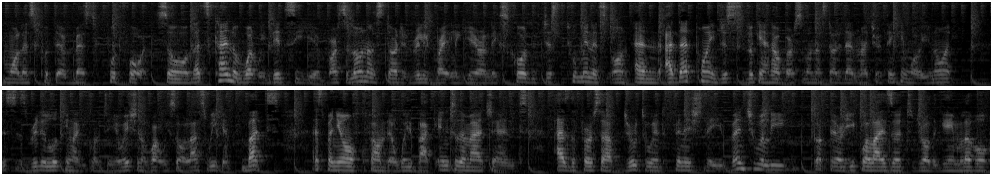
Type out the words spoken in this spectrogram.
more or less put their best foot forward. So that's kind of what we did see here. Barcelona started really brightly here, and they scored with just two minutes gone. And at that point, just looking at how Barcelona started that match, you're thinking, well, you know what? This is really looking like a continuation of what we saw last weekend. But Espanyol found their way back into the match and as the first half drew to it finished, they eventually got their equalizer to draw the game level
